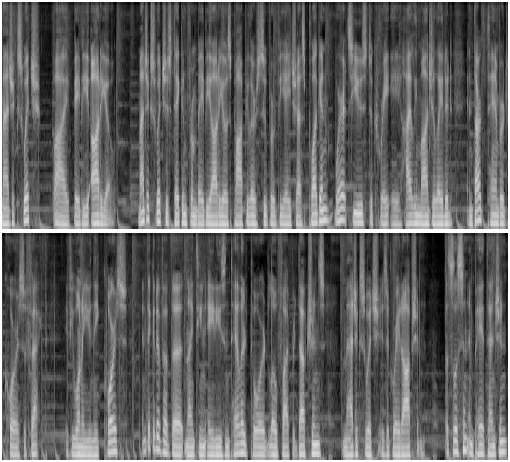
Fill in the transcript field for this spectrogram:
Magic Switch by Baby Audio. Magic Switch is taken from Baby Audio's popular Super VHS plugin, where it's used to create a highly modulated and dark timbred chorus effect. If you want a unique chorus, indicative of the 1980s and tailored toward lo fi productions, Magic Switch is a great option. Let's listen and pay attention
